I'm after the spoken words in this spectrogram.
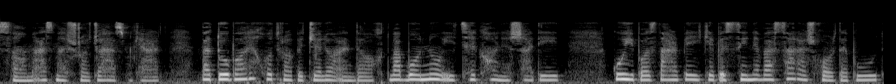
سام ازمش را جزم کرد و دوباره خود را به جلو انداخت و با نوعی تکان شدید گویی با ضربه‌ای که به سینه و سرش خورده بود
